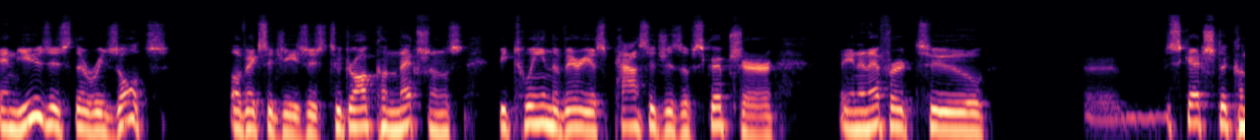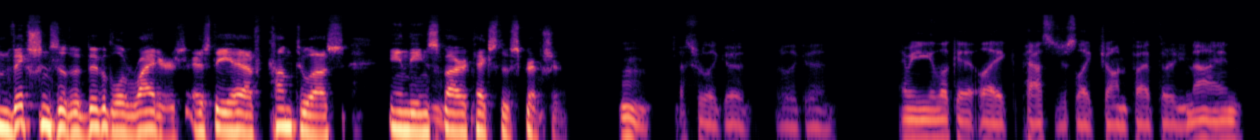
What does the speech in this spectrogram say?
and uses the results of exegesis to draw connections between the various passages of scripture in an effort to uh, sketch the convictions of the biblical writers as they have come to us in the hmm. inspired mm. text of Scripture. Mm. That's really good. Really good. I mean, you look at like passages like John five thirty nine,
